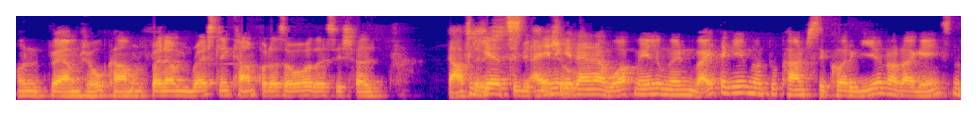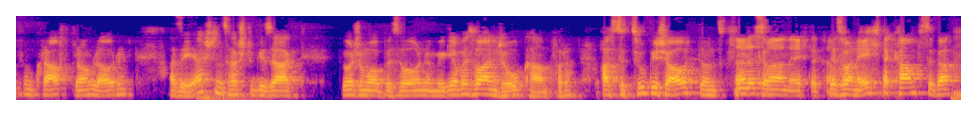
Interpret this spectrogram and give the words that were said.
Und beim Showkampf, Und bei einem Wrestling-Kampf oder so, das ist halt, darf ich jetzt einige Show. deiner Wortmeldungen weitergeben und du kannst sie korrigieren oder ergänzen vom Kraftraum, Laurin? Also erstens hast du gesagt, du hast schon mal Personen, ich glaube, es war ein Showkampf, oder? Hast du zugeschaut und das Gefühl nein, das gehabt, war ein echter Kampf. das war ein echter Kampf sogar,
